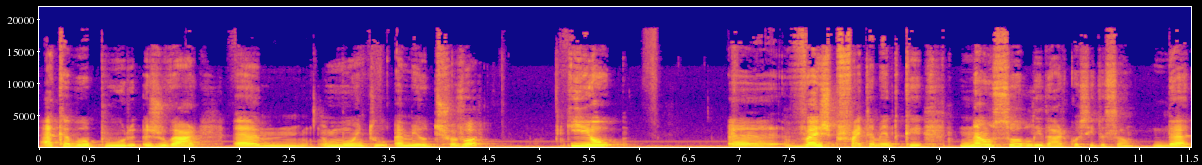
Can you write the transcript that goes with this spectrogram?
acabou por jogar hum, muito a meu desfavor e eu uh, vejo perfeitamente que não soube lidar com a situação da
